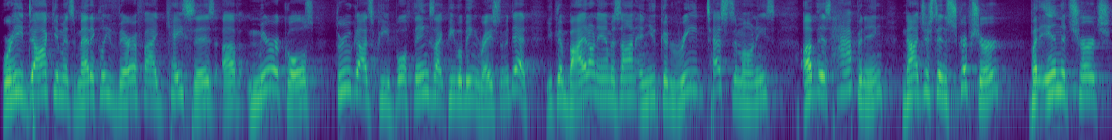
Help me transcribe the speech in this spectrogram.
where he documents medically verified cases of miracles through God's people things like people being raised from the dead. You can buy it on Amazon and you can read testimonies of this happening, not just in Scripture, but in the church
